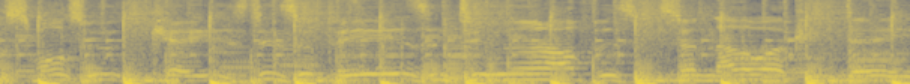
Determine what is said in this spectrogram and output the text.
small suitcase disappears into an office. It's another working day.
